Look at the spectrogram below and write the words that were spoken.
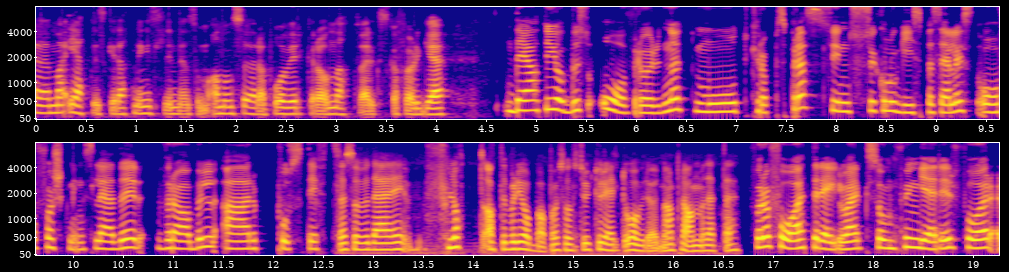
eh, med etiske retningslinjer som annonsører, påvirkere og nettverk skal følge. Det at det jobbes overordnet mot kroppspress, syns psykologispesialist og forskningsleder Vrabel er positivt. Så det er flott at det blir jobba på en sånn strukturelt overordna plan med dette. For å få et regelverk som fungerer for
